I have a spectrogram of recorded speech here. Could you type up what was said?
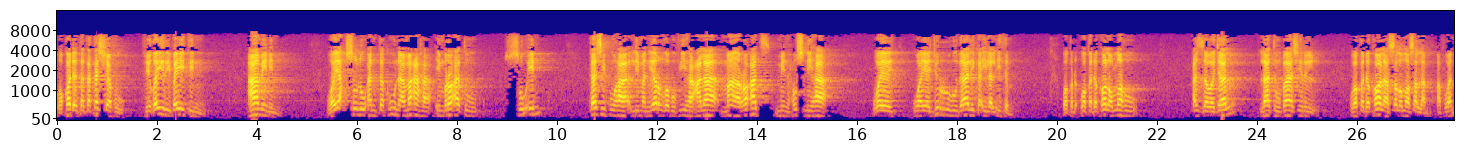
wa qad tatakasyafu fi ghairi baitin aminin wa yahsulu an takuna ma'aha imra'atu su'in tasifuha liman yarghabu fiha ala ma ra'at min husniha wa yajurruhu dhalika ila al-ithm la tubashiril wa qad qala sallallahu alaihi wasallam afwan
